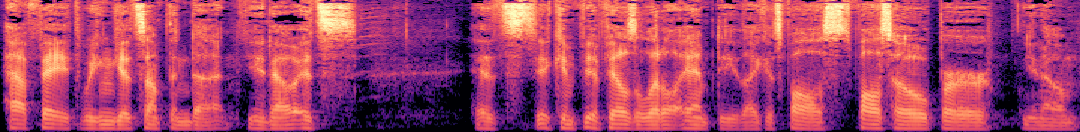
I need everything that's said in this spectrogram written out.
have faith. We can get something done. You know, it's, it's, it can, it feels a little empty, like it's false, false hope or, you know,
